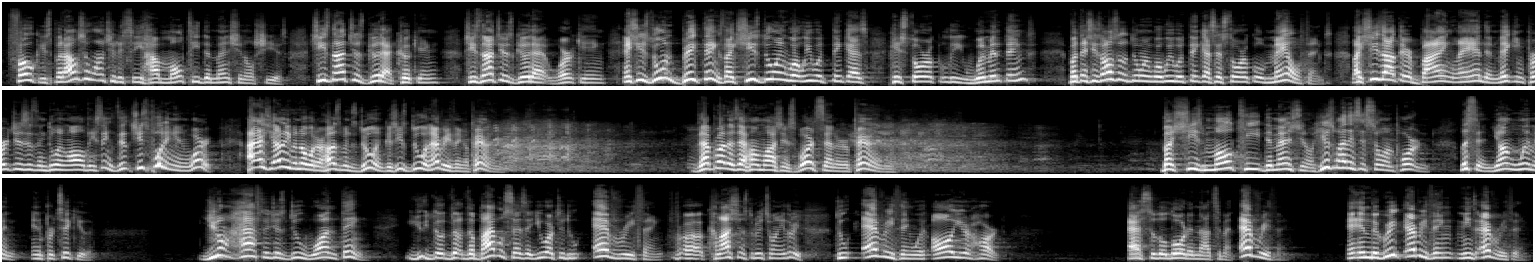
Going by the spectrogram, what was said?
focused, but I also want you to see how multidimensional she is. She's not just good at cooking, she's not just good at working, and she's doing big things. Like she's doing what we would think as historically women things. But then she's also doing what we would think as historical male things. Like she's out there buying land and making purchases and doing all these things. She's putting in work. I actually I don't even know what her husband's doing because she's doing everything apparently. that brother's at home watching Sports Center apparently. But she's multi-dimensional. Here's why this is so important. Listen, young women in particular, you don't have to just do one thing. You, the, the, Bible says that you are to do everything. Uh, Colossians 3.23. Do everything with all your heart as to the Lord and not to men. Everything. And in the Greek, everything means everything.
